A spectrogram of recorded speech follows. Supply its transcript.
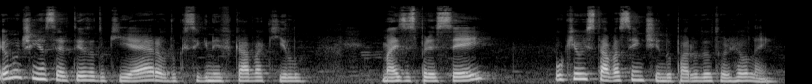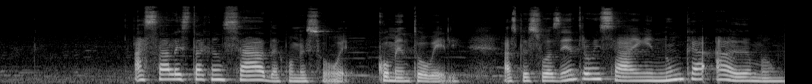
Eu não tinha certeza do que era ou do que significava aquilo mas expressei o que eu estava sentindo para o Dr. Heulen. A sala está cansada, começou, comentou ele. As pessoas entram e saem e nunca a amam.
